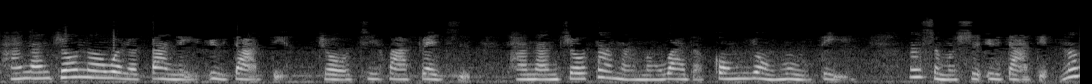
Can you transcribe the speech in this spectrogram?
台南州呢，为了办理御大典，就计划废止台南州大南门外的公用墓地。那什么是御大典呢？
